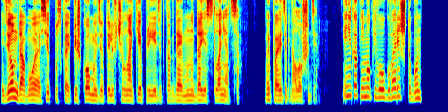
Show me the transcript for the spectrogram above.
Идем домой, а Сид пускай пешком идет или в челноке приедет, когда ему надоест слоняться. Мы поедем на лошади». Я никак не мог его уговорить, чтобы он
